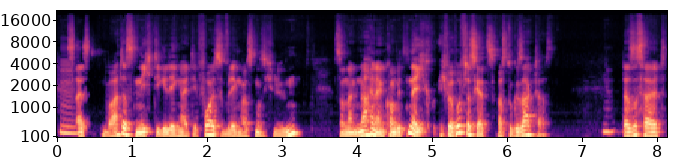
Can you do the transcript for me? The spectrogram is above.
Hm. Das heißt, du hattest nicht die Gelegenheit, dir vorher zu überlegen, was muss ich lügen, sondern im Nachhinein kommt jetzt, nee, ich, ich überprüfe das jetzt, was du gesagt hast. Ja. Das ist halt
